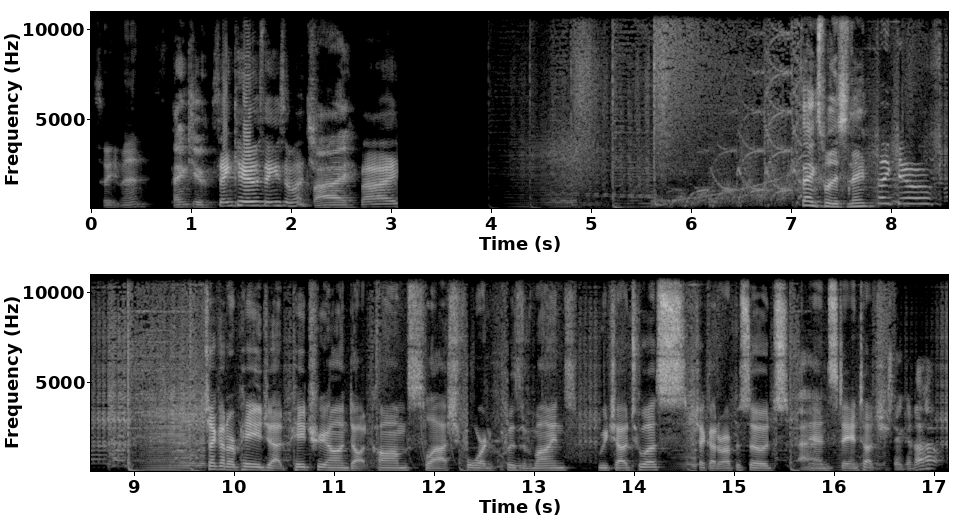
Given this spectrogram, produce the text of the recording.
Sweet, man. Thank you. Thank you. Thank you so much. Bye. Bye. Thanks for listening. Thank you. Check out our page at patreon.com slash for inquisitive minds. Reach out to us, check out our episodes, and stay in touch. Check it out.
